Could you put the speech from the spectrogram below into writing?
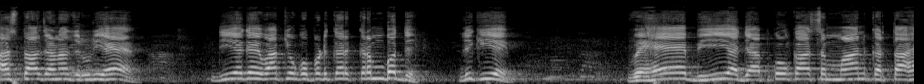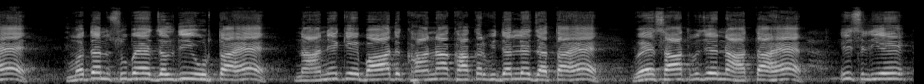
अस्पताल जाना ज़रूरी है। दिए गए वाक्यों को पढ़कर क्रमबद्ध लिखिए। वह भी अध्यापकों का सम्मान करता है। मदन सुबह जल्दी उठता है। नहाने के बाद खाना खाकर विद्यालय जाता है। वह सात बजे नहाता है। इसलिए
